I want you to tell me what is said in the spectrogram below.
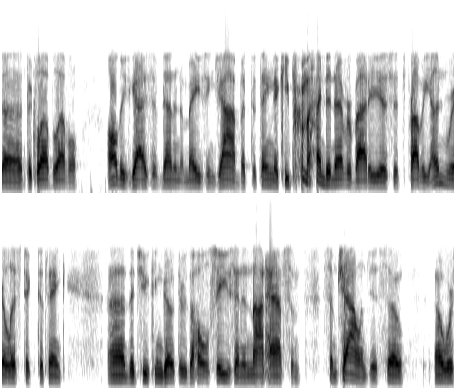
uh, the club level. All these guys have done an amazing job, but the thing they keep reminding everybody is it's probably unrealistic to think uh, that you can go through the whole season and not have some some challenges. So uh, we're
